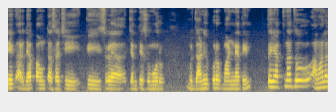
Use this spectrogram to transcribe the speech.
ते एक अर्ध्या पाऊण तासाची ती सगळ्या जनतेसमोर जाणीवपूर्वक मांडण्यात येईल. तर यातनं जो आम्हाला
